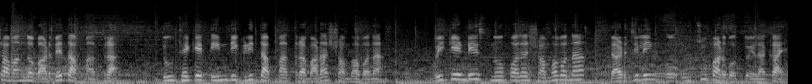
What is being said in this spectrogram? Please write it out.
সামান্য বাড়বে তাপমাত্রা। দু থেকে তিন ডিগ্রি তাপমাত্রা বাড়ার সম্ভাবনা। উইকেন্ডে স্নোফলের সম্ভাবনা দার্জিলিং ও উঁচু পার্বত্য এলাকায়।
